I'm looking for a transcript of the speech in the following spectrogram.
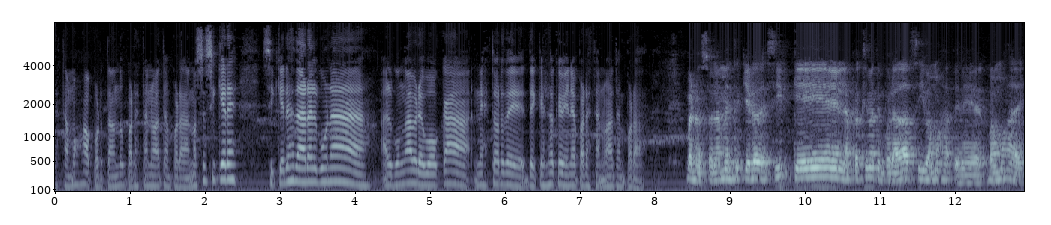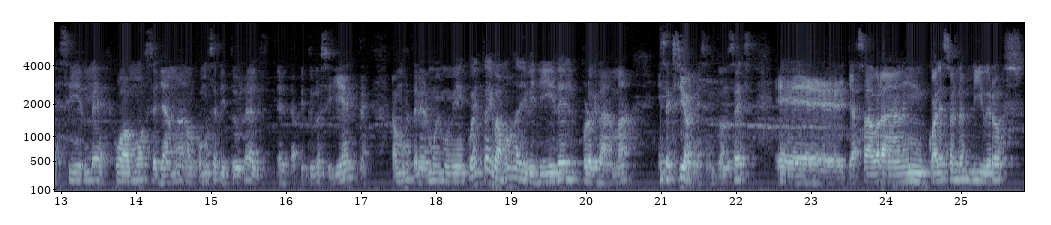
estamos aportando para esta nueva temporada. No sé si quieres, si quieres dar alguna, algún abreboca, Néstor, de, qué es lo que viene para esta nueva temporada. Bueno, solamente quiero decir que en la próxima temporada sí vamos a tener, vamos a decirles cómo se llama o cómo se titula el, el capítulo siguiente. Vamos a tener muy muy bien en cuenta y vamos a dividir el programa en secciones. Entonces, eh, ya sabrán cuáles son los libros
